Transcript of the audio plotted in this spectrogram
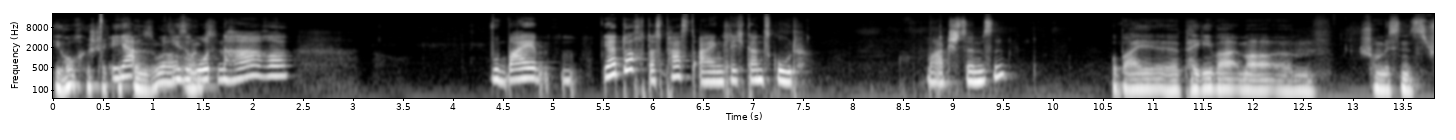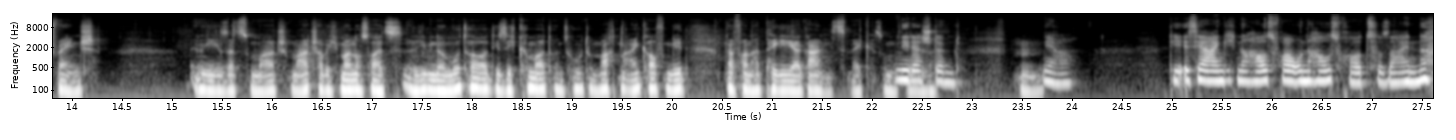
Die hochgesteckte Ja, Frisur. diese roten Haare. Wobei, ja doch, das passt eigentlich ganz gut. Marge Simpson. Wobei äh, Peggy war immer ähm, schon ein bisschen strange. Im Gegensatz zu Marge. Marge habe ich immer noch so als liebende Mutter, die sich kümmert und tut und macht und einkaufen geht. Davon hat Peggy ja gar nichts weg. So Nee, das stimmt. Hm. Ja. Die ist ja eigentlich nur Hausfrau, ohne Hausfrau zu sein. Ne?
